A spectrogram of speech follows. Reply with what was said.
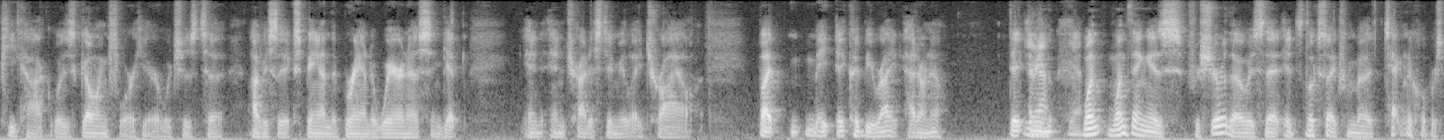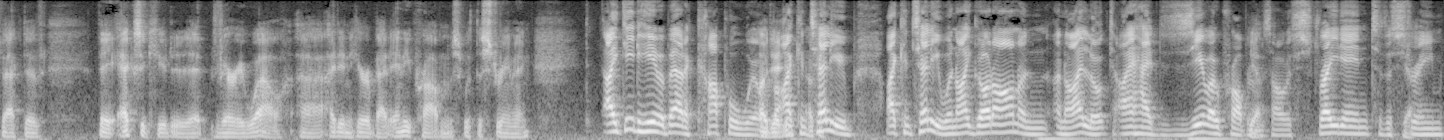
Peacock was going for here, which is to obviously expand the brand awareness and get and, and try to stimulate trial. But it could be right. I don't know. They, yeah, I mean, yeah. one one thing is for sure though is that it looks like from a technical perspective, they executed it very well. Uh, I didn't hear about any problems with the streaming, I did hear about a couple, Will, oh, but I can okay. tell you, I can tell you when I got on and, and I looked, I had zero problems. Yeah. I was straight into the stream, yeah.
